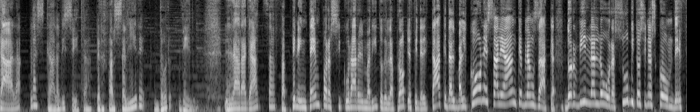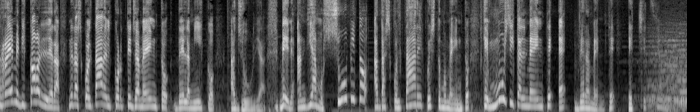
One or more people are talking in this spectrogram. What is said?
cala la scala di seta per far salire Dorville. La ragazza fa appena in tempo a rassicurare il marito della propria fedeltà che dal balcone sale anche Blanzac. Dorville allora subito si nasconde e freme di collera nell'ascoltare il corteggiamento dell'amico a Giulia. Bene, andiamo subito ad ascoltare questo momento che musicalmente è veramente eccezionale.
